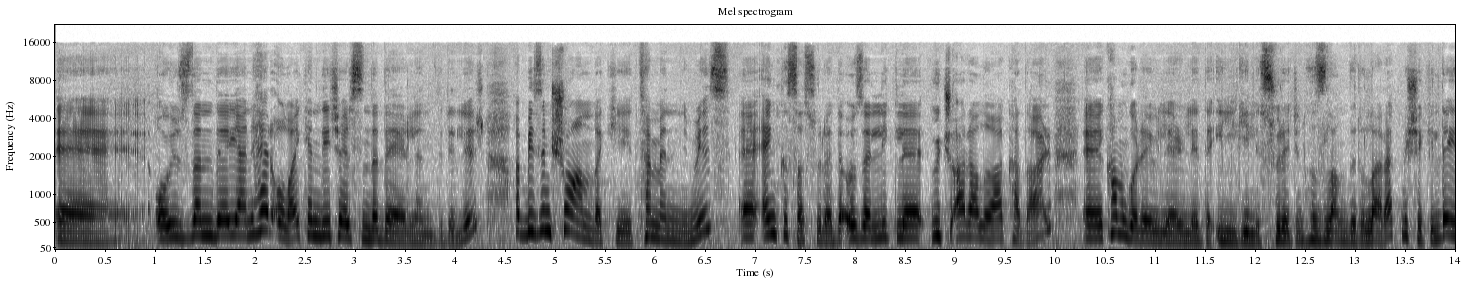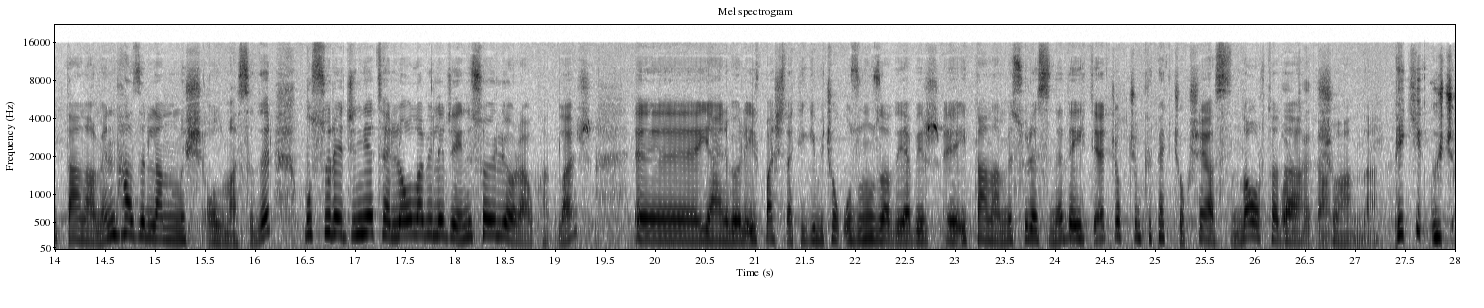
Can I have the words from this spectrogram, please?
Ee, o yüzden de yani her olay kendi içerisinde değerlendirilir. Ha, Bizim şu andaki temennimiz e, en kısa sürede özellikle 3 Aralık'a kadar e, kamu görevlileriyle de ilgili sürecin hızlandırılarak bir şekilde iddianamenin hazırlanmış olmasıdır. Bu sürecin yeterli olabileceğini söylüyor avukatlar. Ee, yani böyle ilk baştaki gibi çok uzun uzadıya bir e, iddianame süresine de ihtiyaç yok. Çünkü pek çok şey aslında ortada, Ortada. şu anda. Peki 3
